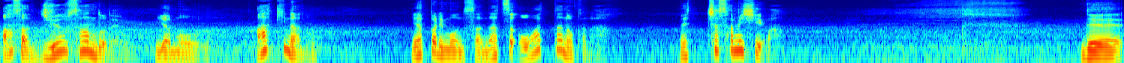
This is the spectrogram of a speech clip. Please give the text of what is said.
朝13度だよ。いやもう、秋なの？やっぱりもうさ、夏終わったのかな？めっちゃ寂しいわ。で、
